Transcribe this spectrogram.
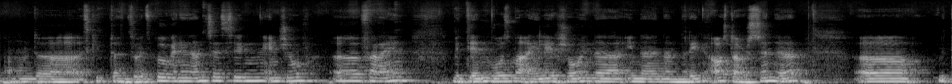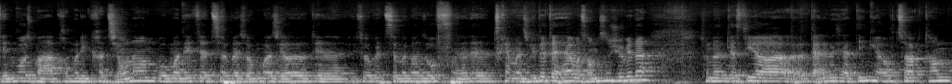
Und äh, es gibt da in Salzburg einen ansässigen NGO-Verein, mit wo wir eigentlich schon in, a, in einem regen Austausch sind. Ja äh, mit denen, wo wir auch Kommunikation haben, wo man nicht jetzt sagen muss, ja, der, ich sage jetzt einmal ganz offen, ja, jetzt kommen wir jetzt wieder daher, was haben sie denn schon wieder? Sondern dass die ja teilweise auch Dinge aufgezeigt haben,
